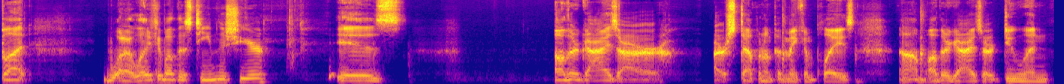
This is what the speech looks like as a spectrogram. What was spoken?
but what I like about this team this year is other guys are are stepping up and making plays. Um, other guys are doing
